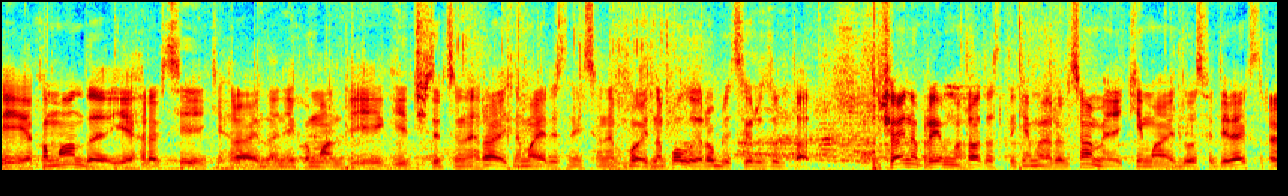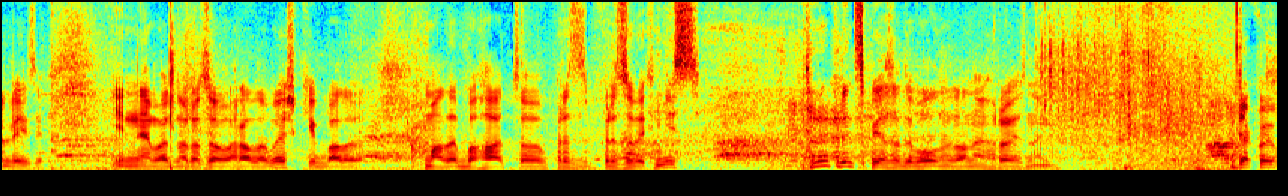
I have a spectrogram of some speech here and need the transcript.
Є команда, є гравці, які грають в даній команді, і які четвірці не грають, немає різниці. Вони виходять на поле і роблять свій результат. Звичайно, приємно грати з такими гравцями, які мають досвід і в екстралізі, і неодноразово грали вишки, мали багато призових місць. Тому, в принципі, я задоволений даною грою з ними. Дякую.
